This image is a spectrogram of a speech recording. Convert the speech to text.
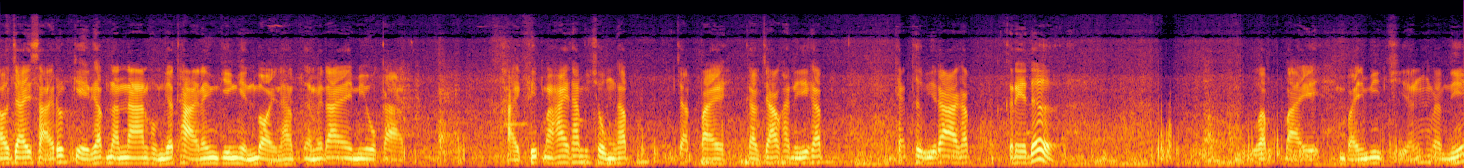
เอาใจสายรถเกตครับนานๆผมจะถ่ายนะจริงๆเห็นบ่อยนะครับ แต่ไม่ได้มีโอกาสถ่ายคลิปมาให้ท่านผู้ชมครับ จัดไปกับเจ้าคันนี้ครับแคทเทอร์วิล่าครับเกรเดอร์ดูครับใบใบมีดเฉียงแบบนี้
